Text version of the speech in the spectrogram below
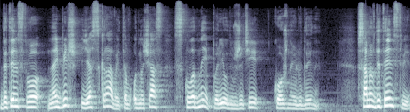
Дитинство найбільш яскравий та водночас складний період в житті кожної людини. Саме в дитинстві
